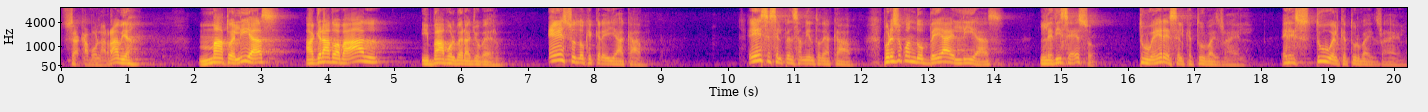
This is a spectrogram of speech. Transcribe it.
se acabó la rabia mato a Elías, agrado a Baal y va a volver a llover. Eso es lo que creía Acab. Ese es el pensamiento de Acab. Por eso cuando ve a Elías, le dice eso. Tú eres el que turba a Israel. Eres tú el que turba a Israel.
